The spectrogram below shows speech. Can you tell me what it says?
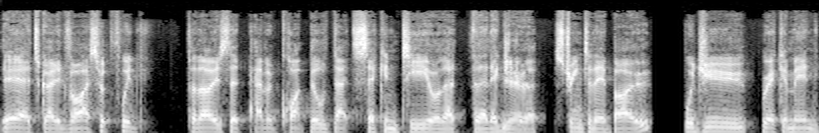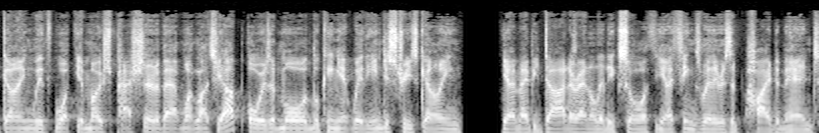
Yeah, it's great advice. With, with for those that haven't quite built that second tier or that that extra yeah. string to their bow, would you recommend going with what you're most passionate about, what lights you up, or is it more looking at where the industry's going? You know, maybe data analytics or you know things where there is a high demand.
